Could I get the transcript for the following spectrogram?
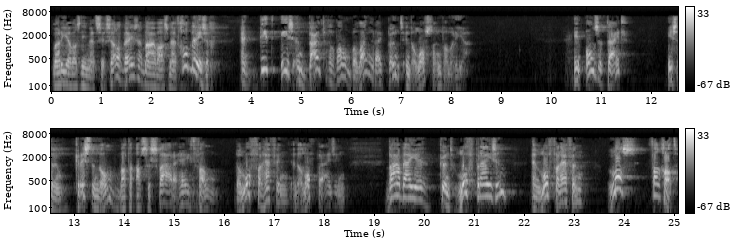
Maria was niet met zichzelf bezig, maar was met God bezig. En dit is een buitengewoon belangrijk punt in de lofzang van Maria. In onze tijd is er een christendom wat de accessoire heeft van de lofverheffing en de lofprijzing, waarbij je kunt lofprijzen en lofverheffen los van God.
